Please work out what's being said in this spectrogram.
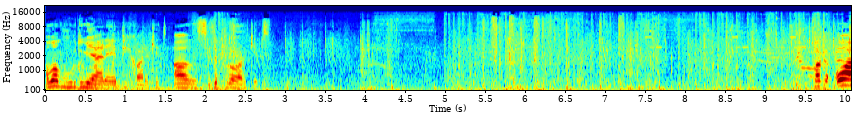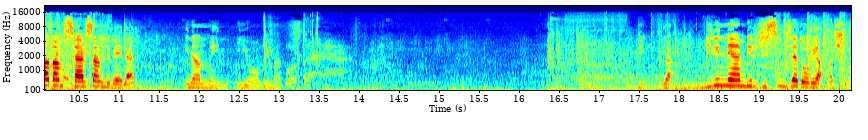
Ama vurdum yani epik hareket. Al size pro hareket. Bak o adam sersemdi beyler. İnanmayın iyi olduğuna. Bi- ya bilinmeyen bir cisim bize doğru yaklaşıyor.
